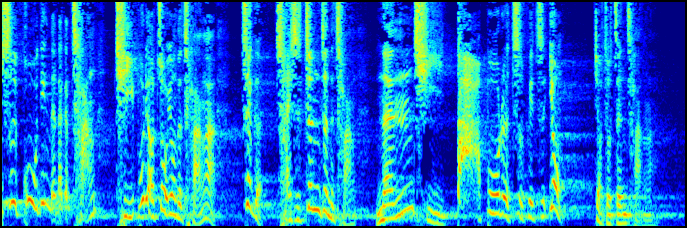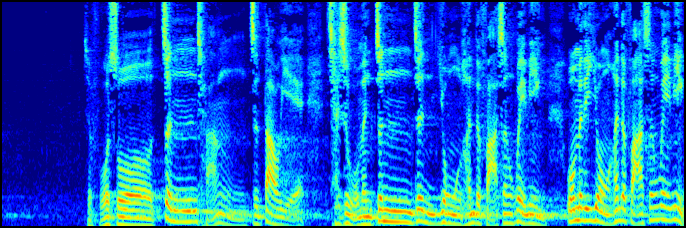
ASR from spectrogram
是固定的那个常。起不了作用的常啊，这个才是真正的常，能起大般若智慧之用，叫做真常啊。这佛说真常之道也，才是我们真正永恒的法身慧命。我们的永恒的法身慧命，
